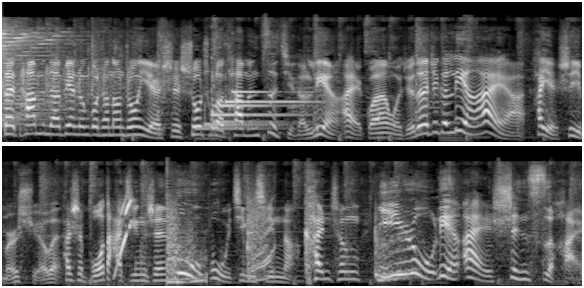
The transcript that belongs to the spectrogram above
在他们的辩论过程当中，也是说出了他们自己的恋爱观。我觉得这个恋爱啊，它也是一门学问，它是博大精深、步步惊心呐，堪称一入恋爱深似海，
